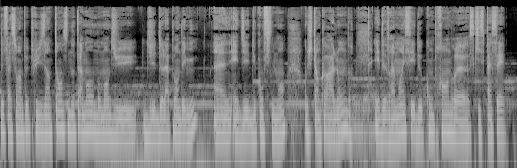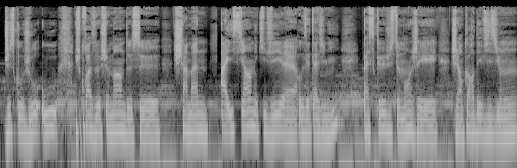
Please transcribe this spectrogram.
de façon un peu plus intense notamment au moment du, du de la pandémie euh, et du, du confinement où j'étais encore à Londres et de vraiment essayer de comprendre euh, ce qui se passait jusqu'au jour où je croise le chemin de ce chaman haïtien mais qui vit euh, aux États-Unis parce que justement j'ai j'ai encore des visions.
